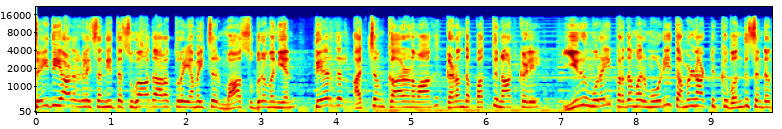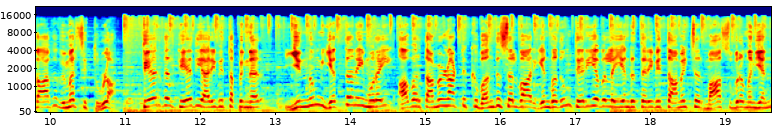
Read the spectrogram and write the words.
செய்தியாளர்களை சந்தித்த சுகாதாரத்துறை அமைச்சர் மா. சுப்பிரமணியன் தேர்தல் அச்சம் காரணமாக கடந்த பத்து நாட்களில் இருமுறை பிரதமர் மோடி தமிழ்நாட்டுக்கு வந்து சென்றதாக விமர்சித்துள்ளார். தேர்தல் தேதி அறிவித்த பின்னர் இன்னும் எத்தனை முறை அவர் தமிழ்நாட்டுக்கு வந்து செல்வார் என்பதும் தெரியவில்லை என்று தெரிவித்த அமைச்சர் மா. சுப்பிரமணியன்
